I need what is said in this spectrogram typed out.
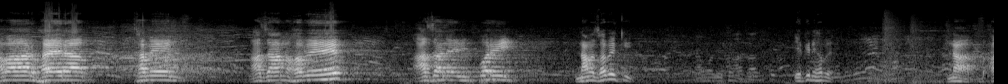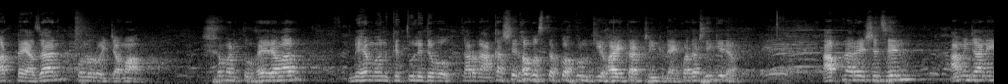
আমার ভাইয়েরা থামেন আজান হবে আজানের পরে নামাজ হবে কি? এখানে হবে? না, আটটায় আজান পনেরোই জামা সম্মানিত ভাইয়ের আমার, মেহমানকে তুলে দেব, কারণ আকাশের অবস্থা কখন কি হয় তার ঠিক নাই। কথা ঠিকই না? আপনারা এসেছেন, আমি জানি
